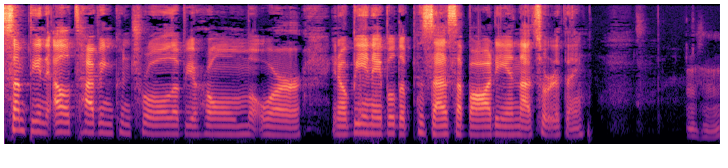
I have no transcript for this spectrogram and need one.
something else having control of your home or you know being able to possess a body and that sort of thing hmm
